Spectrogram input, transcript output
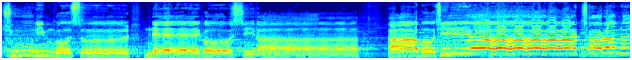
주님 것을 내 것이라. 아버지여 철없는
